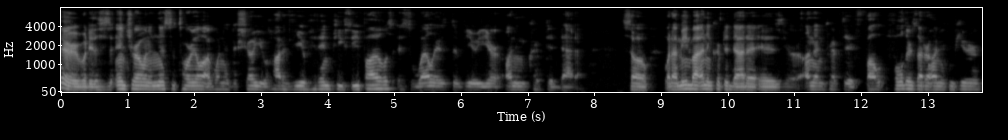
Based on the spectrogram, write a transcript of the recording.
Hey everybody, this is Intro, and in this tutorial I wanted to show you how to view hidden PC files as well as to view your unencrypted data. So, what I mean by unencrypted data is your unencrypted fol folders that are on your computer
